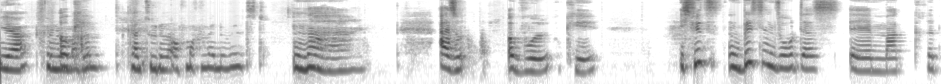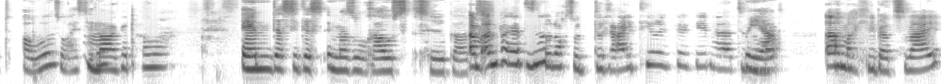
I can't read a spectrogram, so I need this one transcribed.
Ja, können wir Okay. machen. Kannst du dann auch machen, wenn du willst. Nein. Also, obwohl, okay. Ich finde es ein bisschen so, dass äh, Margret Aue, so heißt sie, Margit aber. ähm, dass sie das immer so rauszögert. Am Anfang hat sie nur noch so drei Tiere gegeben. Dann hat sie Ja. gesagt, ach, mache ich lieber zwei.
